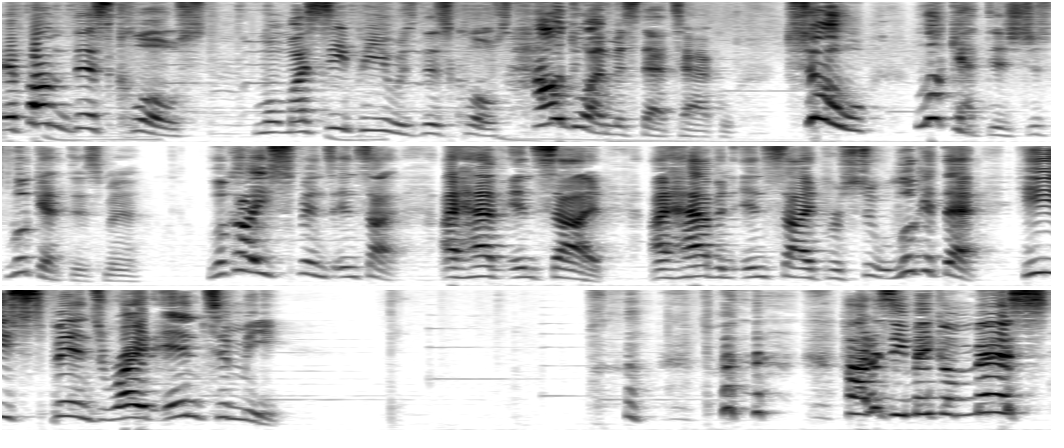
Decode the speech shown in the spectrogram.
if I'm this close, my CPU is this close. How do I miss that tackle? Two, look at this. Just look at this, man. Look how he spins inside. I have inside. I have an inside pursuit. Look at that. He spins right into me. how does he make a miss?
